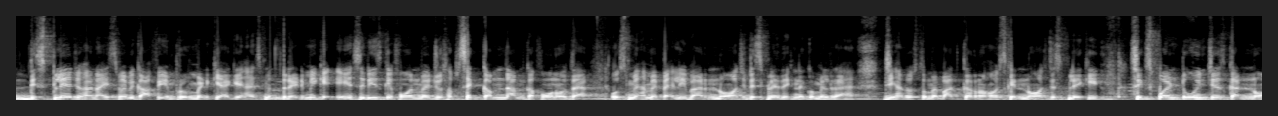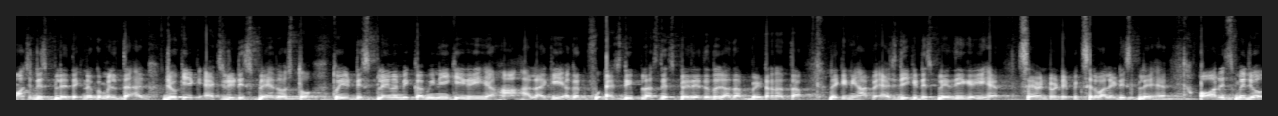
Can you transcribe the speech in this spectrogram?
डिस्प्ले जो है ना, इसमें भी काफ़ी इंप्रूवमेंट किया गया है। इसमें रेडमी के ए सीरीज़ के फ़ोन में जो सबसे कम दाम का फ़ोन होता है, उसमें हमें पहली बार नॉच डिस्प्ले देखने को मिल रहा है। जी हाँ दोस्तों, मैं बात कर रहा हूँ इसके नॉच डिस्प्ले की। 6.2 इंचेस का नॉच डिस्प्ले देखने को मिलता है, जो कि एक एच डिस्प्ले है दोस्तों। तो ये डिस्प्ले में भी कमी नहीं की गई है। हाँ। हालाँकि अगर एच प्लस डिस्प्ले देते तो ज़्यादा बेटर रहता, लेकिन यहाँ पे एचडी की डिस्प्ले दी गई है 720 पिक्सल वाली डिस्प्ले है। और इसमें जो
